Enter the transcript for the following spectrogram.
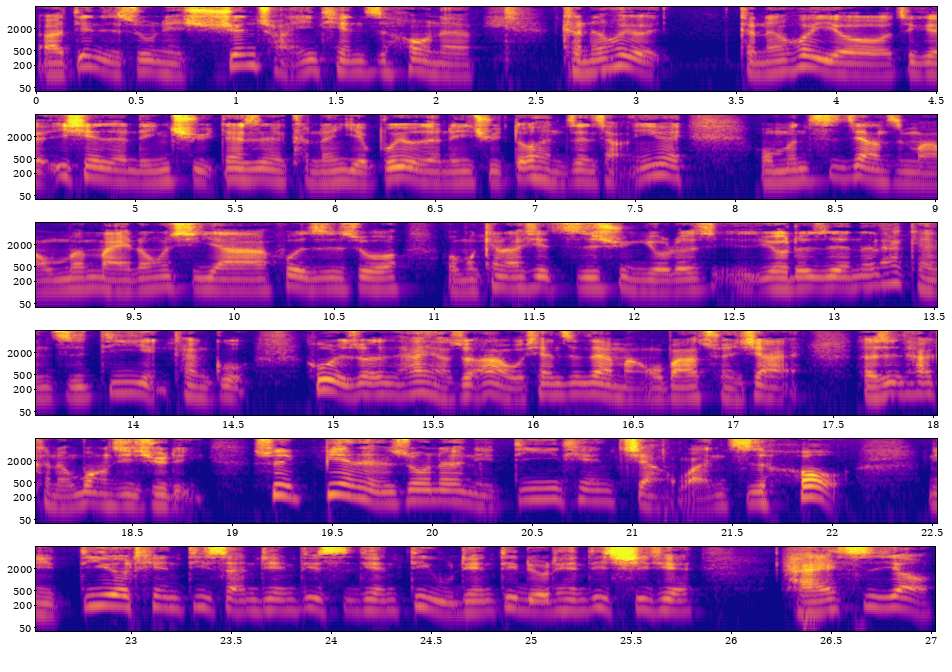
呃电子书你宣传一天之后呢，可能会有。可能会有这个一些人领取，但是可能也不会有人领取，都很正常。因为我们是这样子嘛，我们买东西啊，或者是说我们看到一些资讯，有的有的人呢，他可能只是第一眼看过，或者说他想说啊，我现在正在忙，我把它存下来，可是他可能忘记去领，所以变成说呢，你第一天讲完之后，你第二天、第三天、第四天、第五天、第六天、第七天，还是要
